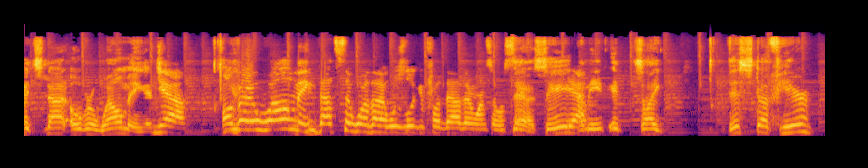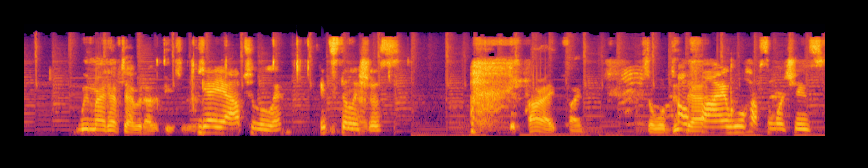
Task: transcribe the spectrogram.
It's not overwhelming. It's, Yeah. Overwhelming. That's the word that I was looking for. The other ones I was saying. Yeah, see? Yeah. I mean, it's like this stuff here, we might have to have another piece of this. Yeah, yeah, absolutely. It's delicious. All right, fine. So we'll do Oh, that. Oh, fine. We'll have some more cheese.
